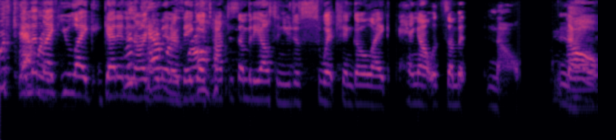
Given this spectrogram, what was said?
with And then like you like get in an With argument or they bro. go talk to somebody else and you just switch and go like hang out with somebody. No. no. no.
